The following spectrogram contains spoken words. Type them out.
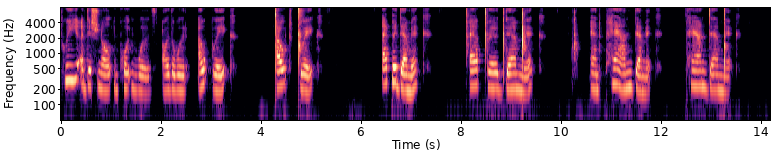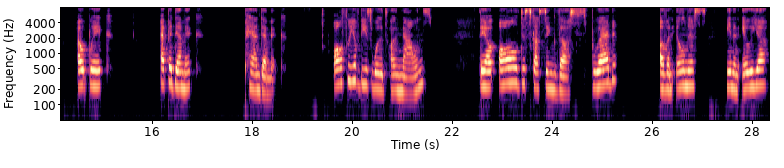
Three additional important words are the word outbreak, outbreak, epidemic, epidemic, and pandemic. Pandemic. Outbreak, epidemic, pandemic. All three of these words are nouns. They are all discussing the spread of an illness in an area.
